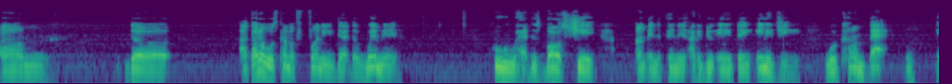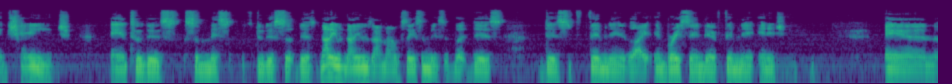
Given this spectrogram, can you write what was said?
um, the I thought it was kind of funny that the women who had this boss chick, I'm independent, I could do anything energy, will come back and change and to this submissive to this this not even not even not gonna say submissive, but this this feminine like embracing their feminine energy. And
